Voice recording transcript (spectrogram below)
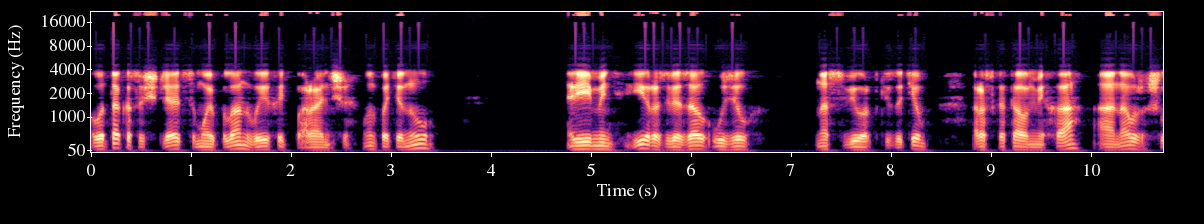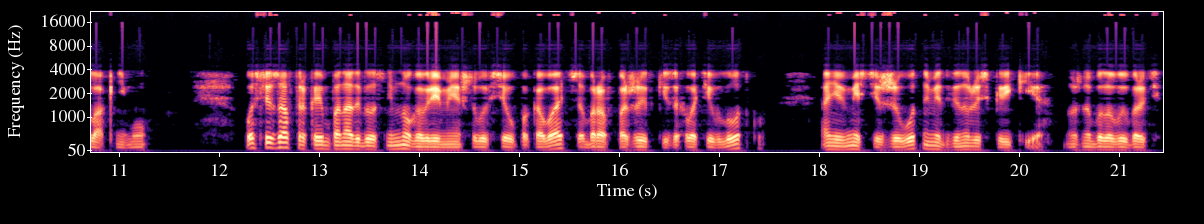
Вот так осуществляется мой план выехать пораньше». Он потянул ремень и развязал узел на свертке, затем раскатал меха, а она уже шла к нему. После завтрака им понадобилось немного времени, чтобы все упаковать, собрав пожитки и захватив лодку. Они вместе с животными двинулись к реке. Нужно было выбрать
